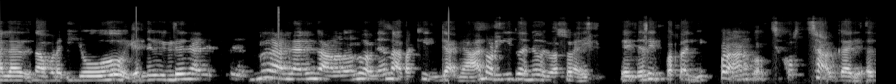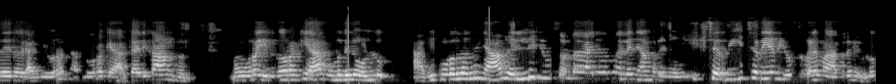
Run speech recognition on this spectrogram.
അല്ലാതെ നമ്മുടെ അയ്യോ എന്റെ വീട് ഞാൻ എന്ന് കാണണം കാണണമെന്ന് പറഞ്ഞാൽ നടക്കില്ല. ഞാൻ തുടങ്ങിയിട്ട് തന്നെ ഒരു വർഷമായി. എന്റേത് ഇപ്പൊ തന്നെ ഇപ്പോഴാണ് കുറച്ച് കുറച്ച് ആൾക്കാർ അതായത് ഒരു അഞ്ഞൂറ് അറുന്നൂറൊക്കെ ആൾക്കാർ കാണുന്നത്. നൂറ് ഇരുന്നൂറൊക്കെ ആ കൂടുതലേ ഉള്ളൂ അതിൽ കൂടുതലൊന്നും ഞാൻ വലിയ വ്യൂസ് ഉള്ള കാര്യമൊന്നുമല്ല ഞാൻ പറയുന്നത്. ഈ ചെറിയ ചെറിയ വ്യൂസുകൾ മാത്രമേ ഉള്ളൂ.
